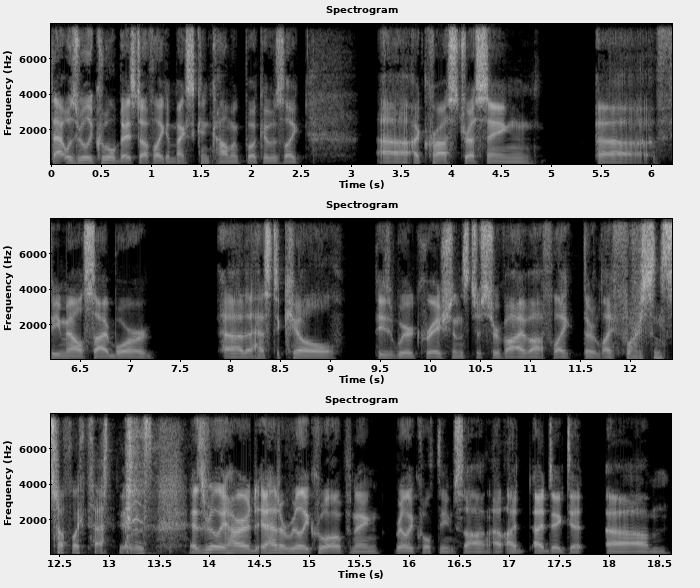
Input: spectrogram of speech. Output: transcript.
that was really cool, based off like a Mexican comic book. It was like uh, a cross-dressing uh, female cyborg uh, that has to kill these weird creations to survive off like their life force and stuff like that. It was it's really hard. It had a really cool opening, really cool theme song. I I, I digged it. Um,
